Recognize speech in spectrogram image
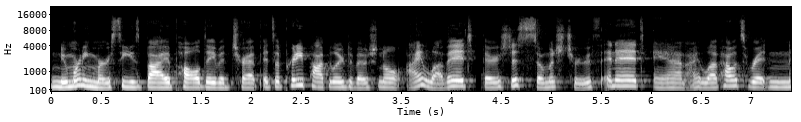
New Morning Mercies by Paul David Tripp. It's a pretty popular devotional. I love it. There's just so much truth in it, and I love how it's written.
